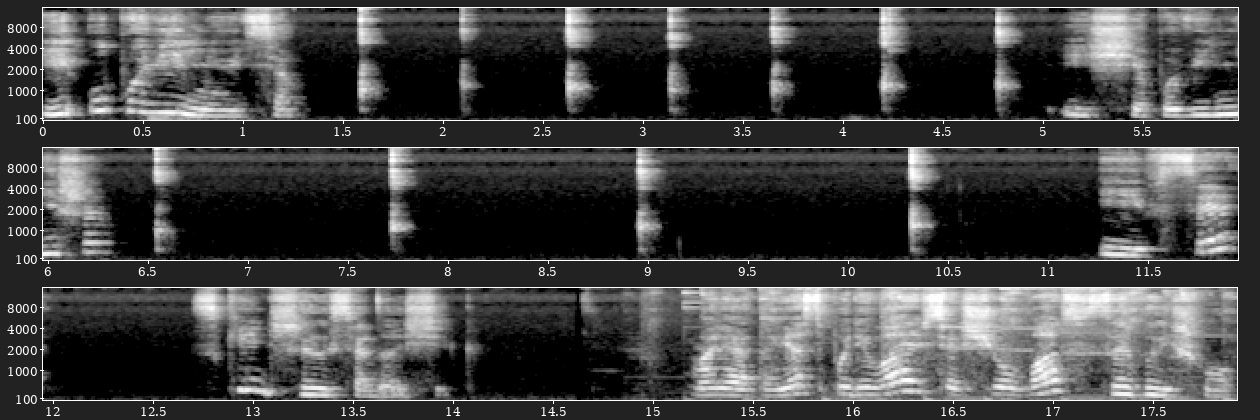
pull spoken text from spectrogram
І уповільнюються. І ще повільніше. І все, скінчився дощик. Малята, я сподіваюся, що у вас все вийшло,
